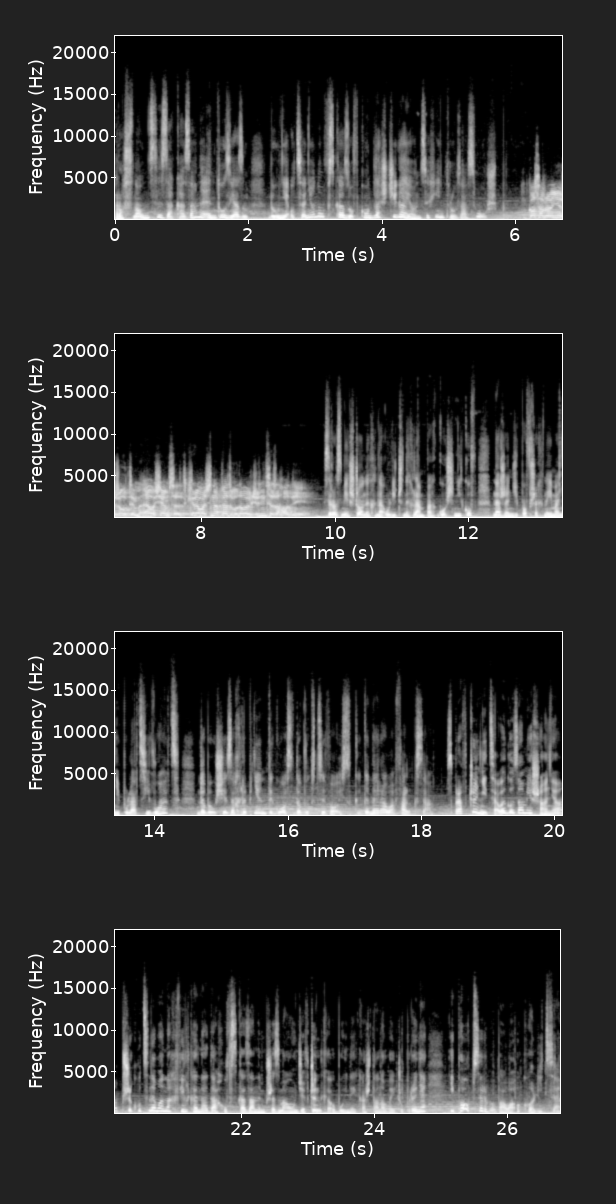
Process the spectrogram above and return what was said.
Rosnący, zakazany entuzjazm był nieocenioną wskazówką dla ścigających intruza służb. Kosa w rejonie żółtym, E800, kierować na plac budowy w dzielnicy zachodniej. Z rozmieszczonych na ulicznych lampach głośników, narzędzi powszechnej manipulacji władz, dobył się zachrypnięty głos dowódcy wojsk, generała Falksa. Sprawczyni całego zamieszania przykucnęła na chwilkę na dachu wskazanym przez małą dziewczynkę o bujnej kasztanowej czuprynie i poobserwowała okolice.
